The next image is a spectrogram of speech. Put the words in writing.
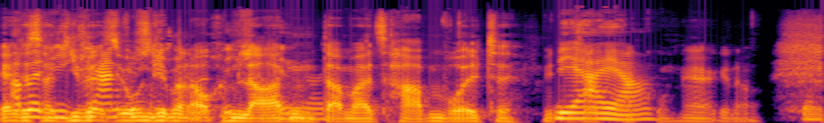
das Aber ist halt die, Version, die man auch im Laden damals haben wollte. ja, ja. Ja, genau. genau.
